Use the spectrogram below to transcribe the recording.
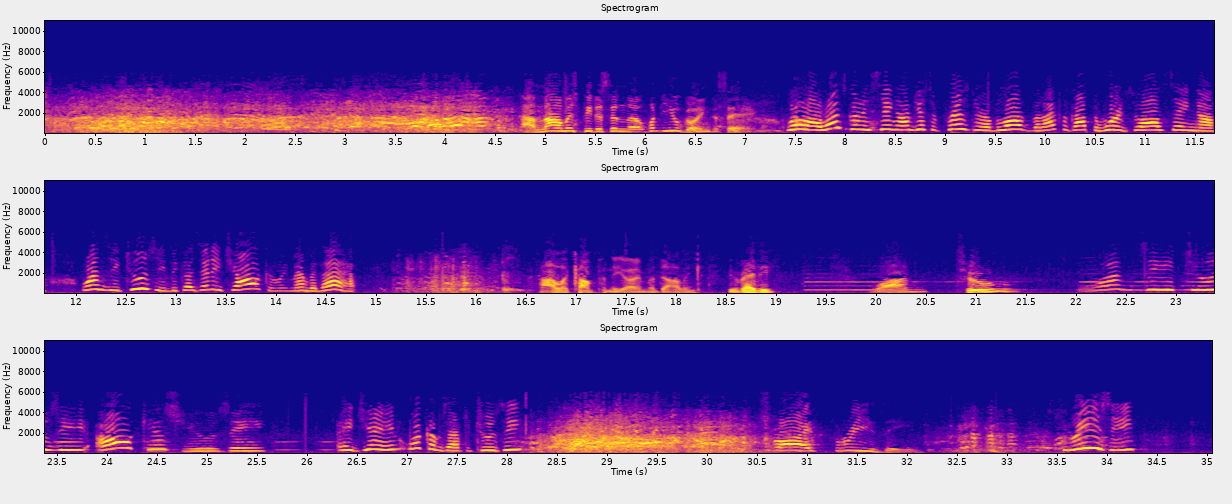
and now, Miss Peterson, uh, what are you going to sing? Well, I was going to sing I'm Just a Prisoner of Love, but I forgot the words, so I'll sing uh, Onesie Twosie because any child can remember that. I'll accompany you, my darling. You ready? One, two. Onesie Twosie, I'll kiss yousie. Hey, Jane, what comes after Twosie? Try threesy. Threesy?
